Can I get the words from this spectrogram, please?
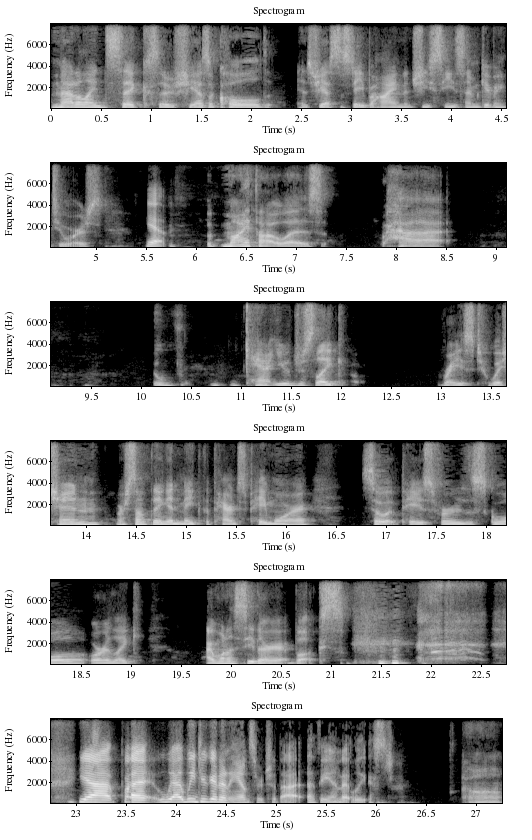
Madeline's sick, so she has a cold and she has to stay behind and she sees him giving tours. Yep. But My thought was, ha, can't you just like raise tuition or something and make the parents pay more so it pays for the school? Or like, I want to see their books. Yeah, but we, we do get an answer to that at the end, at least. oh,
